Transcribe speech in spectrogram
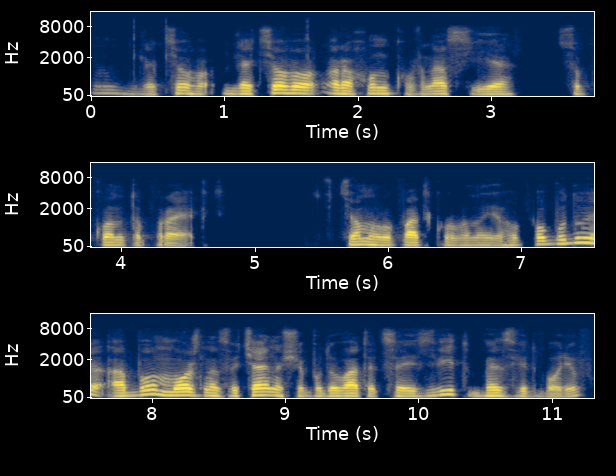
Для цього, для цього рахунку в нас є субконто проект. В цьому випадку воно його побудує, або можна, звичайно, що будувати цей звіт без відборів.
